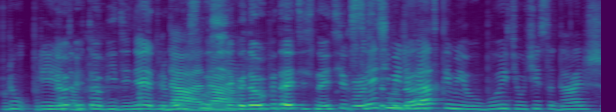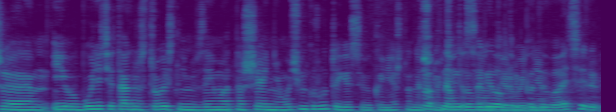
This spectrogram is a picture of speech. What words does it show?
Плю, при Но этом это объединяет в любом Да, случае, да. когда вы пытаетесь найти с этими куда. ребятками вы будете учиться дальше, и вы будете также строить с ними взаимоотношения. Очень круто, если вы, конечно, начнете Как нам это говорила первого дня. преподаватель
